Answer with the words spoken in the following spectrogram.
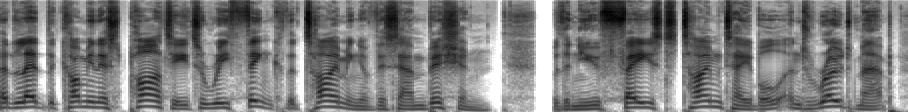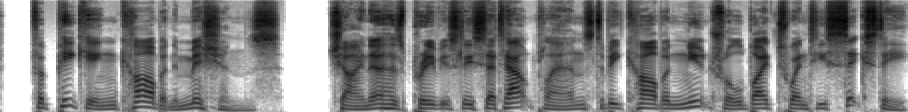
had led the Communist Party to rethink the timing of this ambition, with a new phased timetable and roadmap for peaking carbon emissions. China has previously set out plans to be carbon neutral by 2060,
